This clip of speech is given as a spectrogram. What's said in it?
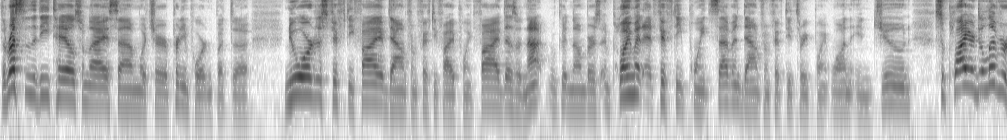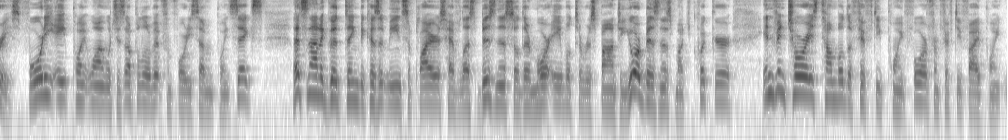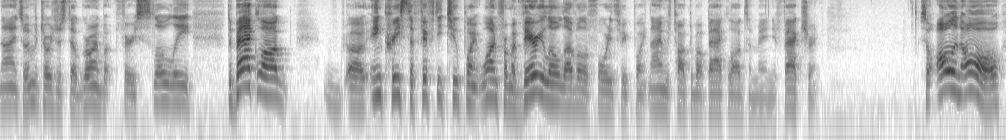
The rest of the details from the ISM, which are pretty important, but uh, New orders 55 down from 55.5. Those are not good numbers. Employment at 50.7 down from 53.1 in June. Supplier deliveries 48.1, which is up a little bit from 47.6. That's not a good thing because it means suppliers have less business, so they're more able to respond to your business much quicker. Inventories tumbled to 50.4 from 55.9, so inventories are still growing, but very slowly. The backlog uh, increased to 52.1 from a very low level of 43.9. We've talked about backlogs and manufacturing. So, all in all,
